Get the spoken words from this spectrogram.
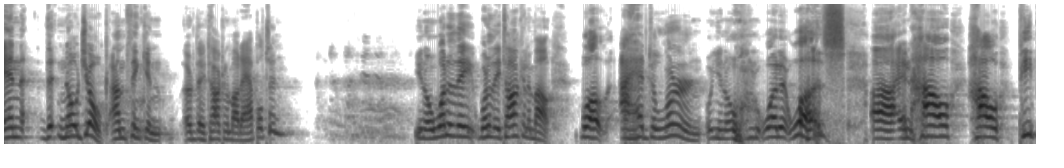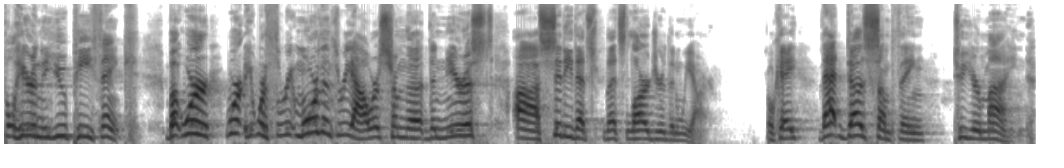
And the, no joke, I'm thinking, are they talking about Appleton? You know, what are they, what are they talking about? Well, I had to learn, you know, what it was uh, and how, how people here in the UP think. But we're, we're, we're three, more than three hours from the, the nearest uh, city that's, that's larger than we are. Okay? That does something to your mind.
